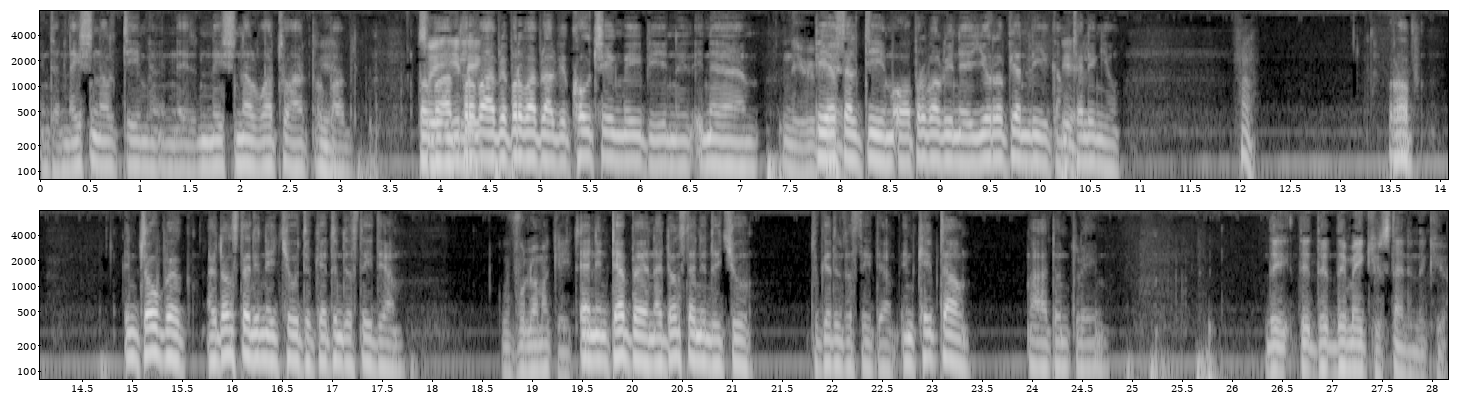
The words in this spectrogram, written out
in the national team in the national what what probably. So Probably, like- probably, probably I'll be coaching maybe in in a um, In. PSL team or probably in a European league. I'm Yeah. telling you. Hmm. Rob, in Joburg, I don't stand in a queue to get in the stadium. And in Durban, I don't stand in the queue to get into the stadium. In Cape Town, I don't play. They, they, they, they make you stand in the queue.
